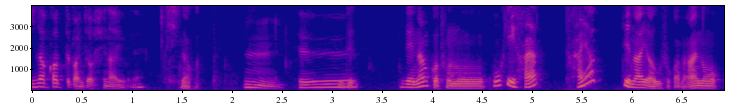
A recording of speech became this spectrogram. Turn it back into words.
うん。田舎って感じはしないよね。しなかった。うん。へえで。で、なんかその、コーヒー流行流行ってないは嘘かな。あの、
